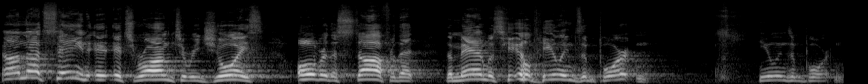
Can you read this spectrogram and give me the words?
Now, I'm not saying it's wrong to rejoice over the stuff or that the man was healed. Healing's important. Healing's important.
